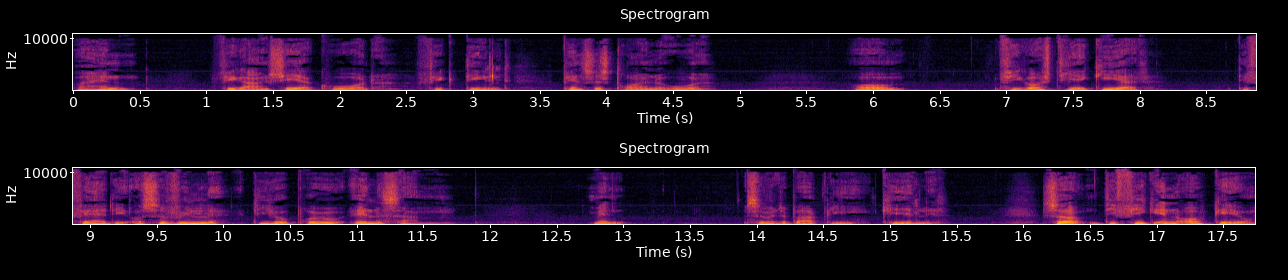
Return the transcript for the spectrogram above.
Og han fik arrangeret kort, fik delt penselstrøgene ud, og fik også dirigeret det færdige, og så ville de jo prøve alle sammen. Men så ville det bare blive kedeligt. Så de fik en opgave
